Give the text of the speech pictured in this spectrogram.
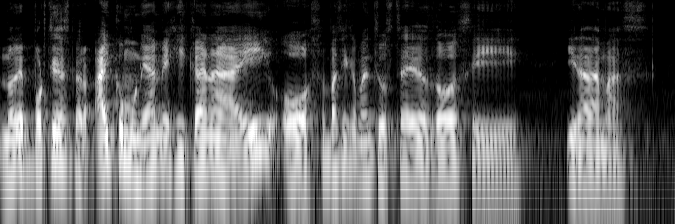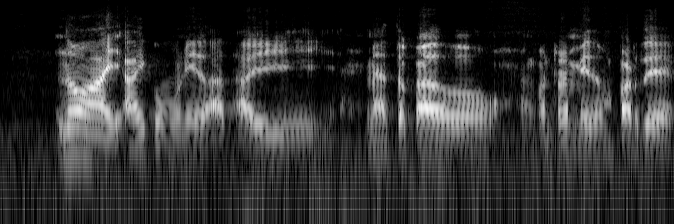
no deportistas, pero ¿hay comunidad mexicana ahí o son básicamente ustedes dos y, y nada más? No, hay, hay comunidad. Hay, me ha tocado encontrarme en un par de,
